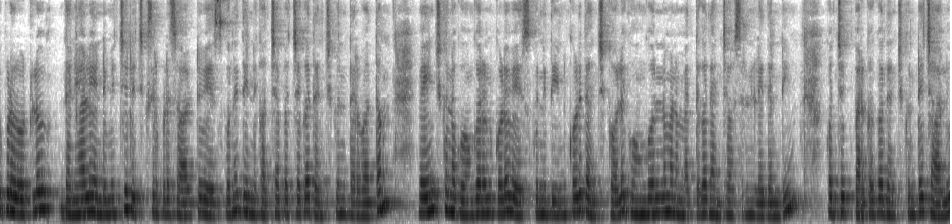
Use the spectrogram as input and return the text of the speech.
ఇప్పుడు రోట్లో ధనియాలు ఎండుమిర్చి రుచికి సరిపడే సాల్ట్ వేసుకొని దీన్ని కచ్చా పచ్చగా దంచుకున్న తర్వాత వేయించుకున్న గోంగూరను కూడా వేసుకుని దీన్ని కూడా దంచుకోవాలి. గోంగూరను మనం మెత్తగా దంచవసరం లేదండి. కొంచెం పరకగా దంచుకుంటే చాలు.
